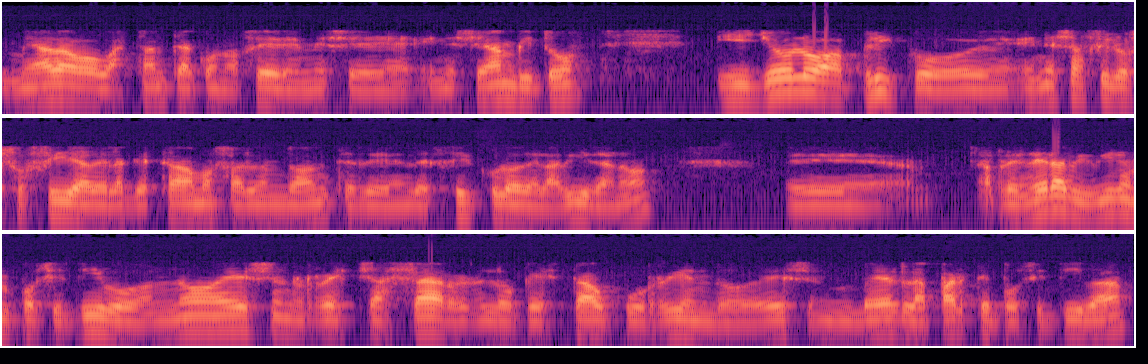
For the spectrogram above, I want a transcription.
me ha dado bastante a conocer en ese, en ese ámbito y yo lo aplico en esa filosofía de la que estábamos hablando antes, del círculo de la vida, ¿no? Eh, aprender a vivir en positivo no es rechazar lo que está ocurriendo, es ver la parte positiva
